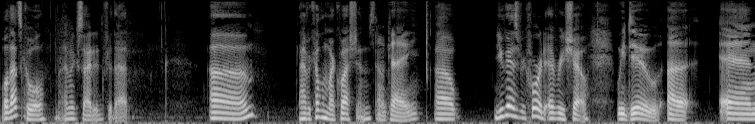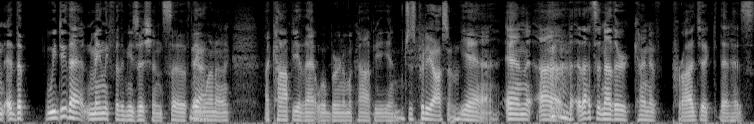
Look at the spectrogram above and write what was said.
well, that's cool. I'm excited for that. Um, I have a couple more questions. okay. Uh, you guys record every show. We do, uh, and the we do that mainly for the musicians. So if they Yeah. want a a copy of that, we'll burn them a copy, and which is pretty awesome. yeah, and uh, th- that's another kind of project that has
